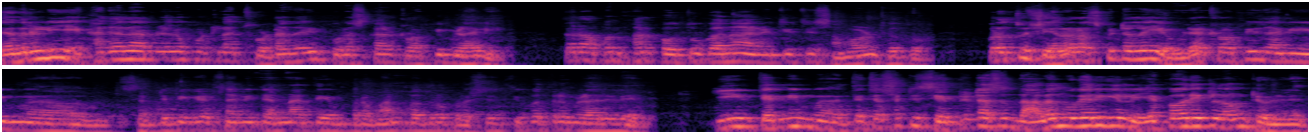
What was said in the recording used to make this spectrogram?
जनरली एखाद्याला आपल्याला कुठला छोटा जरी पुरस्कार ट्रॉफी मिळाली तर आपण फार कौतुकानं आणि ती ती सांभाळून ठेवतो. परंतु शेलार हॉस्पिटलला एवढ्या ट्रॉफीज आणि सर्टिफिकेट्स आणि त्यांना ते प्रमाणपत्र प्रशस्तीपत्र मिळालेले आहेत की त्यांनी त्याच्यासाठी सेपरेट असं दालन वगैरे केले एकावर एक लावून ठेवलेले आहेत.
